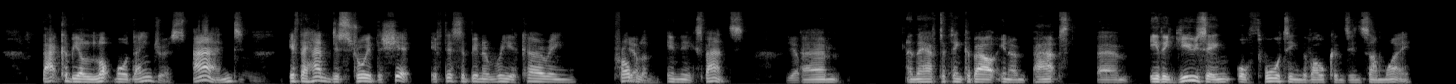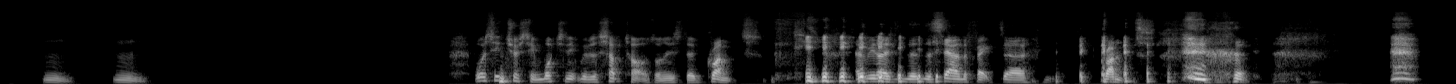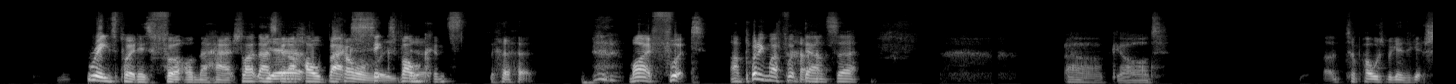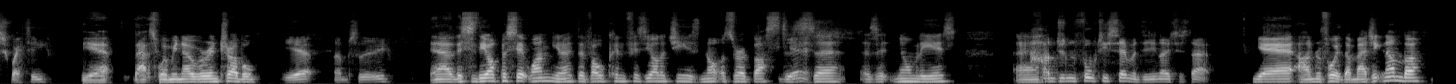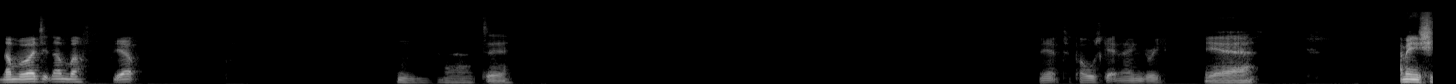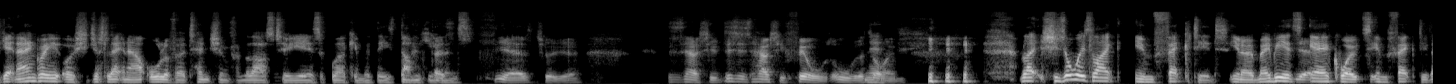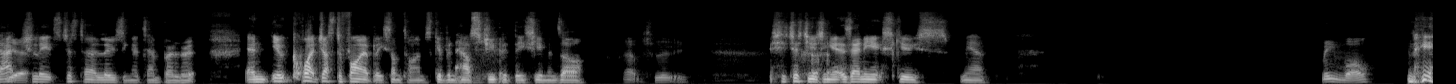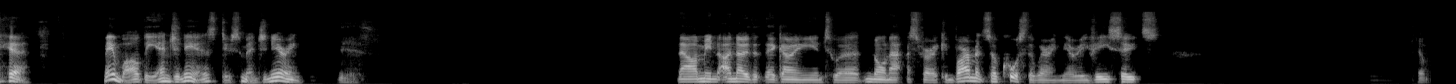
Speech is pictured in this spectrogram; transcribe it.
That could be a lot more dangerous. And Mm. if they hadn't destroyed the ship, if this had been a reoccurring problem in the expanse, Yep. um, and they have to think about you know perhaps um, either using or thwarting the Vulcans in some way. Mm. Mm. What's interesting watching it with the subtitles on is the grunts. Have you noticed the, the sound effect uh, grunts? Reed's putting his foot on the hatch like that's going to hold back on, six Reed, yeah. Vulcans. My foot. I'm putting my foot down, sir. Oh God. uh, beginning to get sweaty. Yeah, that's when we know we're in trouble. Yeah, absolutely. Now, this is the opposite one. You know, the Vulcan physiology is not as robust Yes. as uh, as it normally is. Um, 147. Did you notice that yeah, 140, the magic number. number? Magic number. Yep. Hmm. Oh, dear. Yeah, T'Pol's getting angry. Yeah. I mean, is she getting angry or is she just letting out all of her tension from the last two years of working with these dumb humans? Yeah, it's true. Yeah, this is how she. This is how she feels all the Yeah. time. like she's always like infected, you know, maybe it's Yeah. air quotes infected. Actually, it's just her losing her temper and know, quite justifiably sometimes, given how stupid these humans are. Absolutely. She's just using it as any excuse. Yeah. Meanwhile, yeah. Meanwhile, the engineers do some engineering. yes. Now, I mean, I know that they're going into a non atmospheric environment, so of course they're wearing their EV suits. Yep.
